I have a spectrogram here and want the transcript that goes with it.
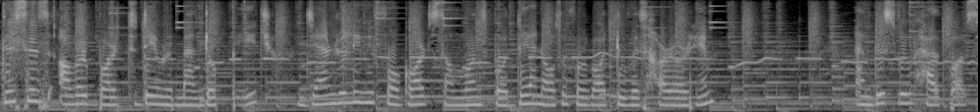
This is our birthday reminder page. Generally we forgot someone's birthday and also forgot to wish her or him. And this will help us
